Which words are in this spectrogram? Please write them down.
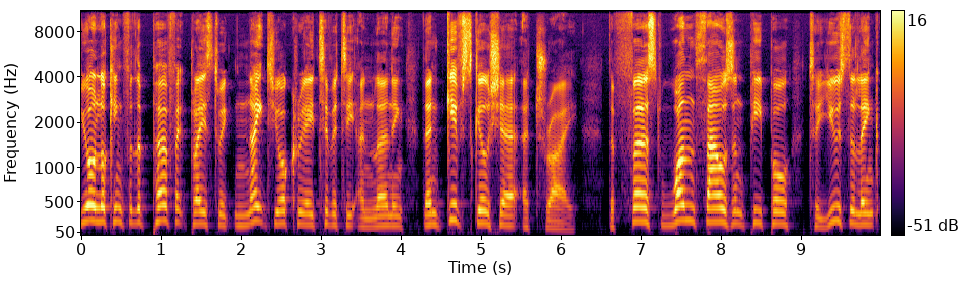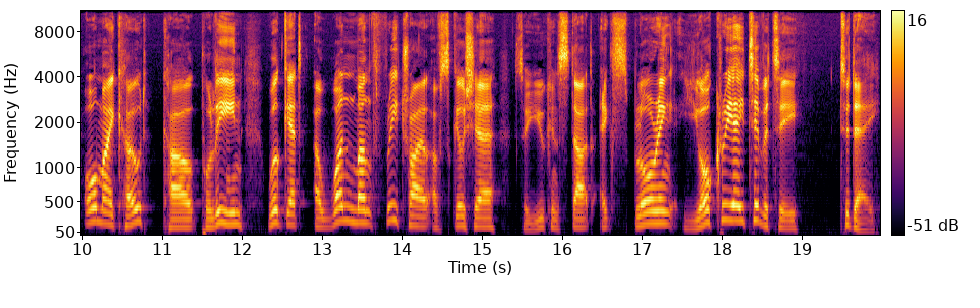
you're looking for the perfect place to ignite your creativity and learning, then give Skillshare a try. The first 1,000 people to use the link or my code, Carl Pullein, will get a one month free trial of Skillshare so you can start exploring your creativity today.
